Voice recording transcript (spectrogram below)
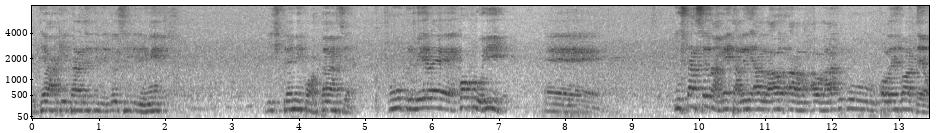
eu tenho aqui para defender dois requerimentos de extrema importância. Um primeiro é concluir é, um estacionamento ali ao, ao, ao, lado do Colégio do Adel.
